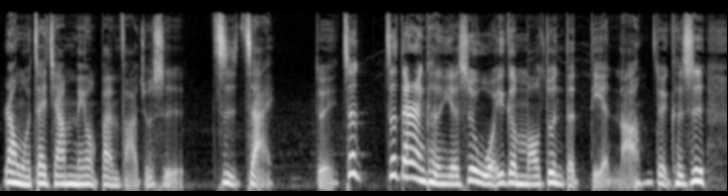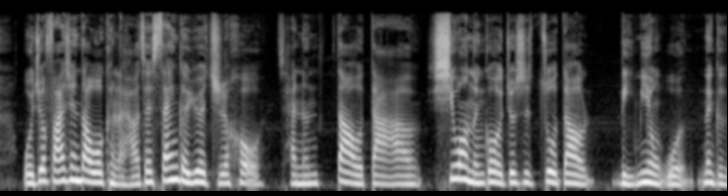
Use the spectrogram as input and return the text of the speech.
让我在家没有办法就是自在。对，这这当然可能也是我一个矛盾的点啦。对，可是我就发现到，我可能还要在三个月之后才能到达，希望能够就是做到里面我那个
